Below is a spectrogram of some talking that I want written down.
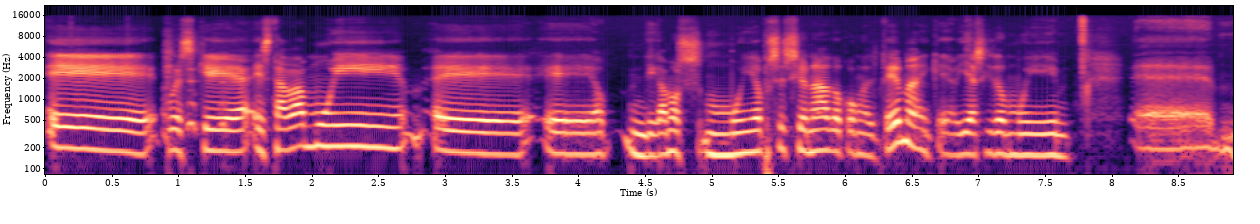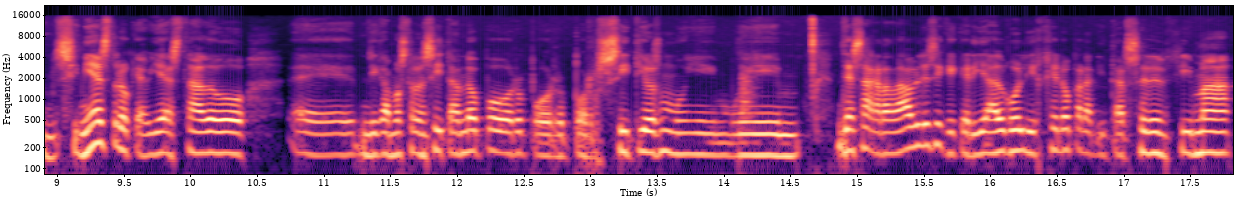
Eh, pues que estaba muy, eh, digamos, muy obsesionado con el tema y que había sido muy siniestro, que había estado, digamos, transitando por, por, por sitios muy, muy desagradables y que quería algo ligero para quitarse de encima,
